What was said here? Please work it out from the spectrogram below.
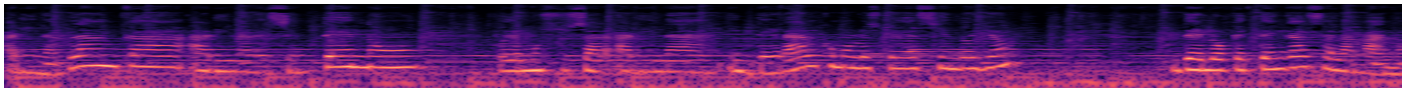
harina blanca, harina de centeno, podemos usar harina integral como lo estoy haciendo yo, de lo que tengas a la mano.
